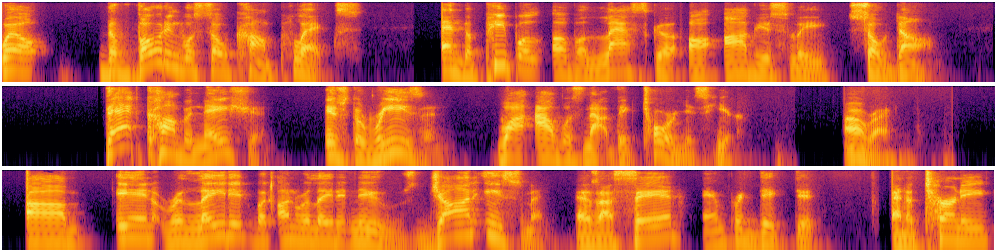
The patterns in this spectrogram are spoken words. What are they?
well, the voting was so complex and the people of Alaska are obviously so dumb. That combination is the reason why I was not victorious here. All right. Um, in related but unrelated news, John Eastman, as I said and predicted, an attorney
